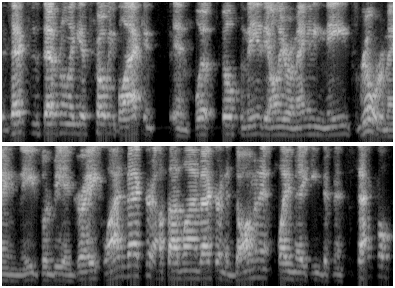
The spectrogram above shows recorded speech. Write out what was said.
If Texas definitely gets Kobe Black and, and flips Filsaime, the only remaining needs, real remaining needs, would be a great linebacker, outside linebacker, and a dominant playmaking defensive tackle.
